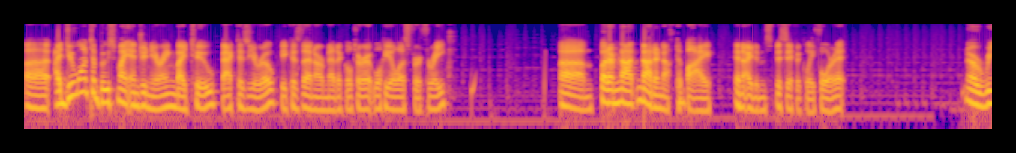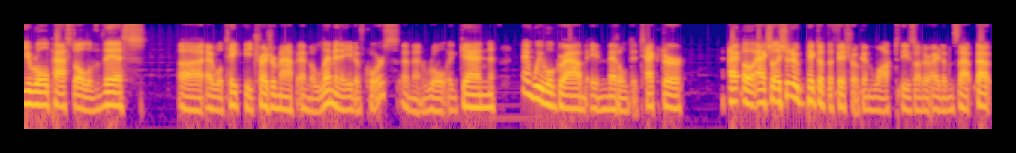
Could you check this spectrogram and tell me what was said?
Uh, I do want to boost my engineering by two back to zero because then our medical turret will heal us for three. Um, but I'm not not enough to buy an item specifically for it. I'm gonna reroll past all of this. Uh, I will take the treasure map and the lemonade, of course, and then roll again and we will grab a metal detector. I, oh, actually, I should have picked up the fish hook and locked these other items. That that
